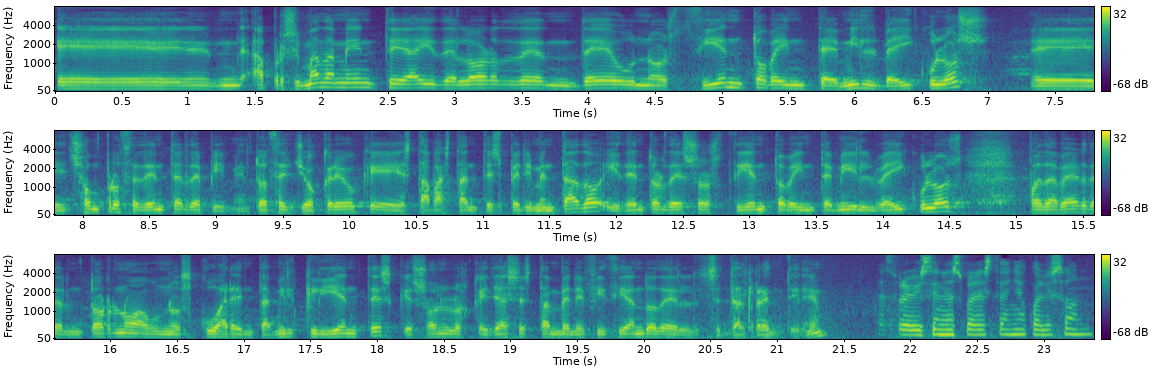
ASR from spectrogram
Eh, aproximadamente hay del orden de unos 120.000 vehículos eh, son procedentes de PYME. Entonces yo creo que está bastante experimentado y dentro de esos 120.000 vehículos puede haber de en torno a unos 40.000 clientes que son los que ya se están beneficiando del, del renting. ¿eh? ¿Las previsiones para este año cuáles son?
